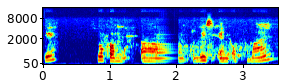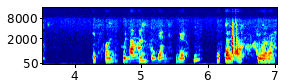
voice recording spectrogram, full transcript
Okay. So kamu uh, tulis end of month. Ekon pulangan bulan kredit total up 200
